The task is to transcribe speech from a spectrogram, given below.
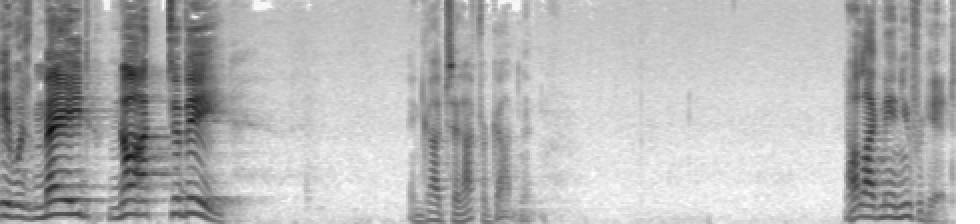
it was made not to be. And God said, I've forgotten it. Not like me and you forget.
